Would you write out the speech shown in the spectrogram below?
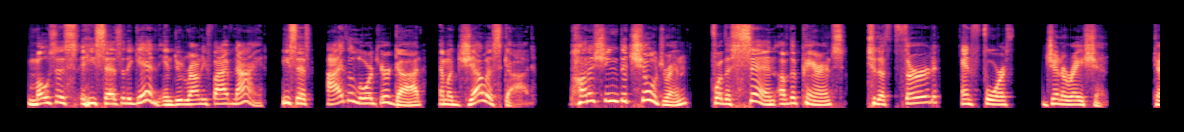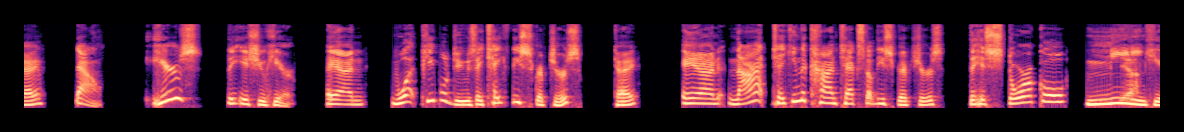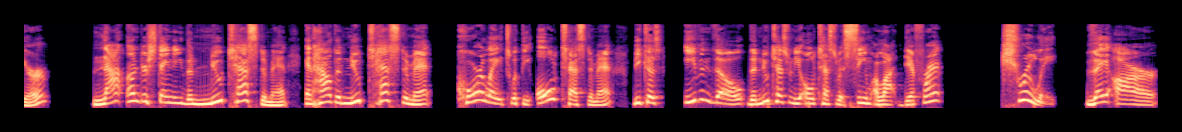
Moses, he says it again in Deuteronomy 5 9. He says, I, the Lord your God, am a jealous God, punishing the children for the sin of the parents to the third and fourth generation. Okay. Now, here's the issue here. And what people do is they take these scriptures, okay, and not taking the context of these scriptures, the historical meaning yeah. here, not understanding the New Testament and how the New Testament correlates with the Old Testament, because even though the New Testament and the Old Testament seem a lot different, truly they are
